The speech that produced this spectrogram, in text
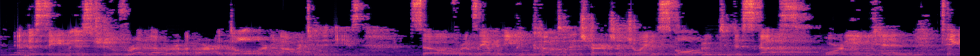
And the same is true for a number of our adult learning opportunities. So, for example, you can come to the church and join a small group to discuss, or you can take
